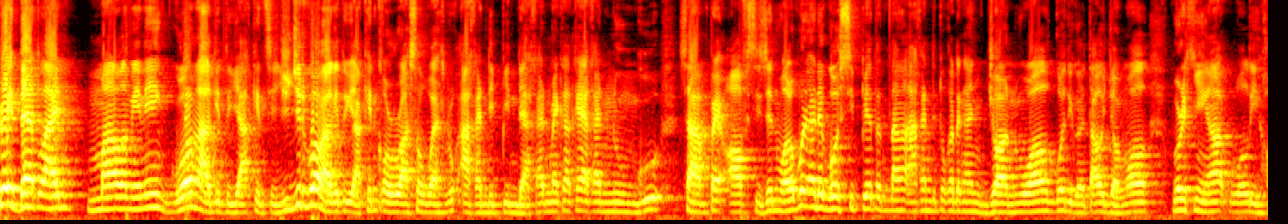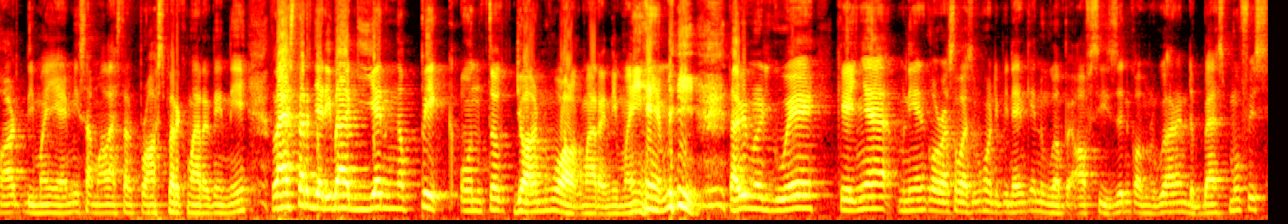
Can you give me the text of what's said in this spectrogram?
trade deadline malam ini gue nggak gitu yakin sih. Jujur gue nggak gitu yakin kalau Russell Westbrook akan dipindahkan. Mereka kayak akan nunggu sampai off season. Walaupun ada gosipnya tentang akan ditukar dengan John Wall gue juga tahu John Wall working out really hard di Miami sama Leicester Prosper kemarin ini. Leicester jadi bagian ngepick untuk John Wall kemarin di Miami. Tapi menurut gue kayaknya mendingan kalau Russell Westbrook mau dipindahin kayak nunggu sampai off season. Kalau menurut gue karena the best move is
